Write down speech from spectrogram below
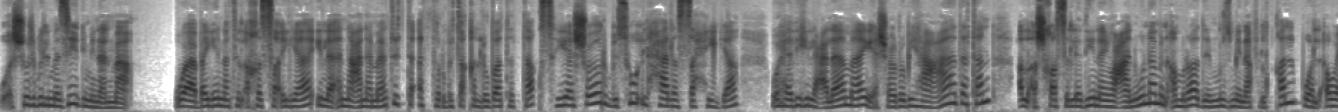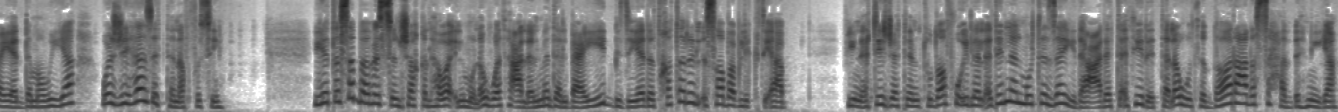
وشرب المزيد من الماء. وبينت الأخصائية إلى أن علامات التأثر بتقلبات الطقس هي شعور بسوء الحالة الصحية وهذه العلامة يشعر بها عادة الأشخاص الذين يعانون من أمراض مزمنة في القلب والأوعية الدموية والجهاز التنفسي. يتسبب استنشاق الهواء الملوث على المدى البعيد بزيادة خطر الإصابة بالاكتئاب. في نتيجة تضاف إلى الأدلة المتزايدة على تأثير التلوث الضار على الصحة الذهنية.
